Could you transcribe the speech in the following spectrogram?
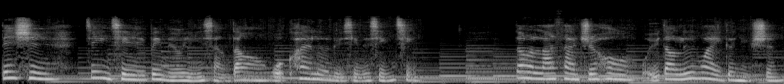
但是这一切并没有影响到我快乐旅行的心情。到了拉萨之后，我遇到了另外一个女生。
